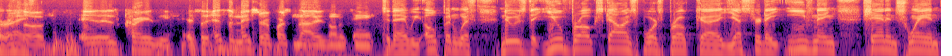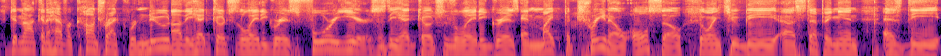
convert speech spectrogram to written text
Right. So it is crazy. It's a, it's a mixture of personalities on the team. Today we open with news that you broke. Skyline Sports broke uh, yesterday evening. Shannon Schweyen not going to have her contract renewed. Uh, the head coach of the Lady Grizz, four years as the head coach of the Lady Grizz, and Mike Petrino also going to be uh, stepping in as the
